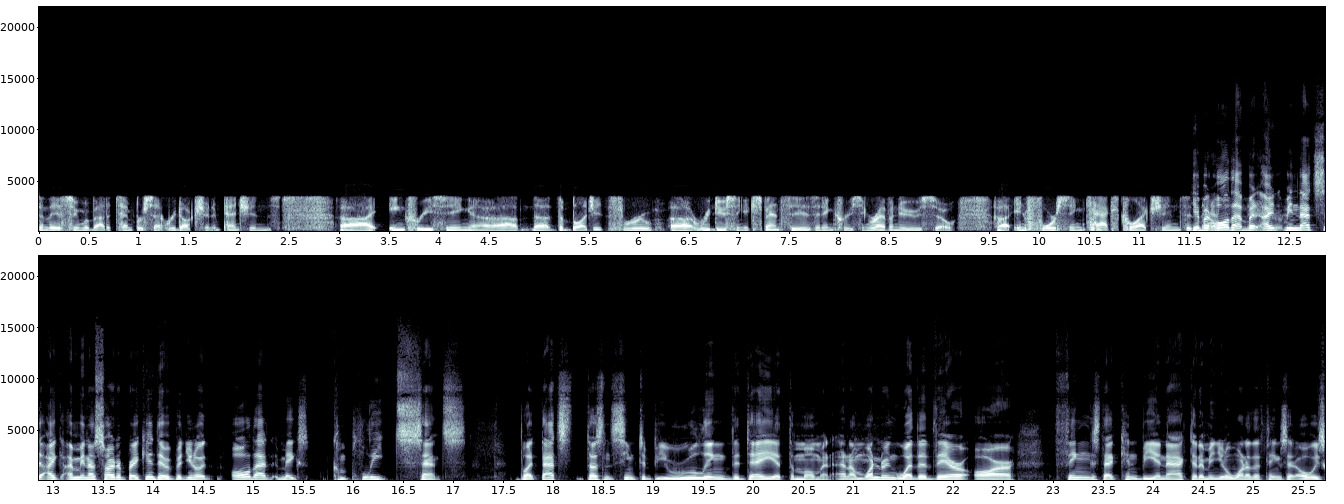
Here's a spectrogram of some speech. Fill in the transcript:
and they assume about a 10% reduction in pensions, uh, increasing uh, the budget through uh, reducing expenses and increasing revenues, so uh, enforcing tax collections. yeah, but all that, but I mean, that's, I, I mean, I'm sorry to break into it, but you know, all that makes complete sense but that doesn't seem to be ruling the day at the moment. And I'm wondering whether there are things that can be enacted. I mean, you know, one of the things that always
